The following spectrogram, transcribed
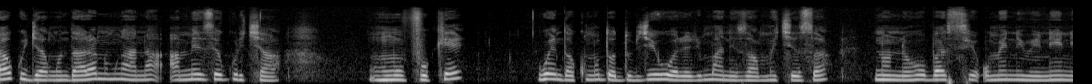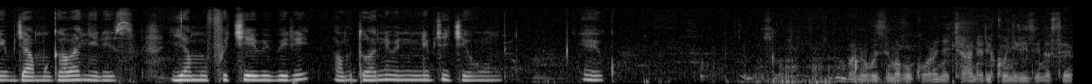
aho kugira ngo ndarane umwana ameze gutya mupfuke wenda kumudoda ubyihorera imana izamukiza noneho basi ume n'ibinini byamugabanyiriza. Yamupfukiye bibiri amuduha n'ibinini by'igihumbi. Yego. Urumva ni ubuzima bugoranye cyane ariko nyirizina se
